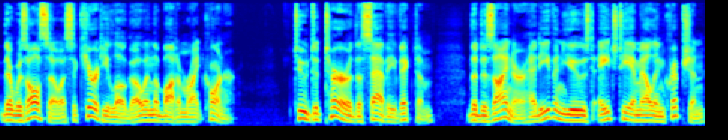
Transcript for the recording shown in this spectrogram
There was also a security logo in the bottom right corner. To deter the savvy victim, the designer had even used HTML encryption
